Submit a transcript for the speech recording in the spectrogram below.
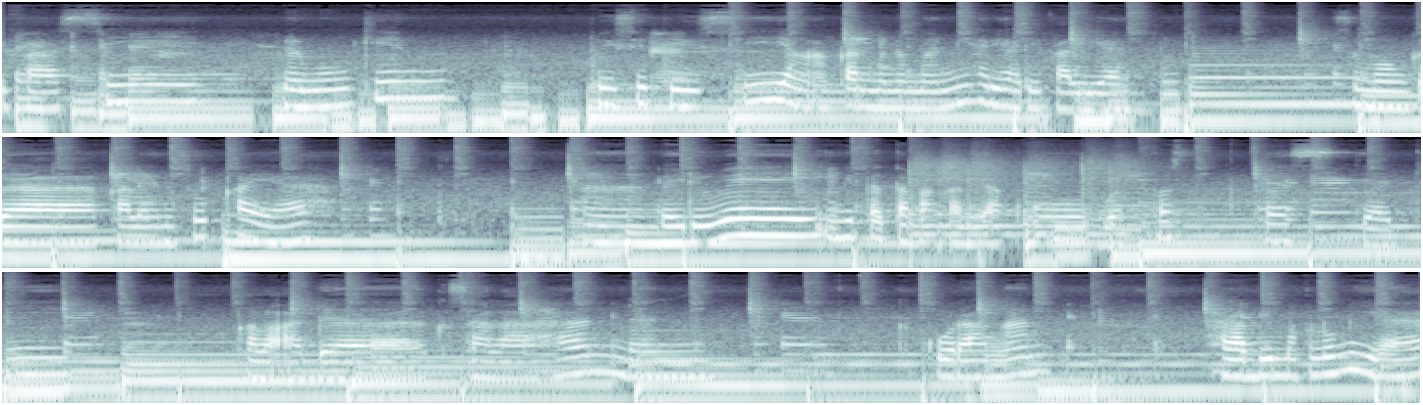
motivasi dan mungkin puisi-puisi yang akan menemani hari-hari kalian. Semoga kalian suka ya. Nah, by the way ini pertama kali aku buat podcast. Jadi kalau ada kesalahan dan kekurangan harap dimaklumi ya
